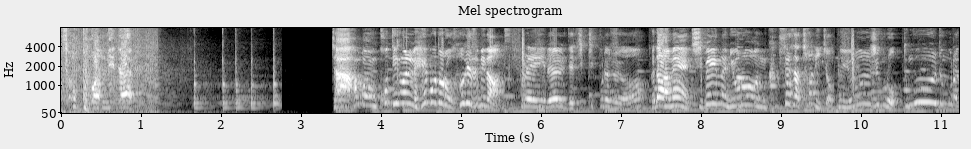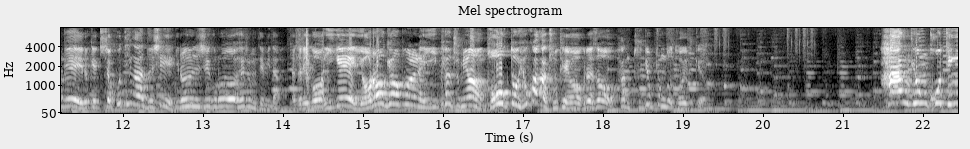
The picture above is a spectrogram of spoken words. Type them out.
선포합니다. 자, 한번 코팅을 해보도록 하겠습니다. 스프레이를 이제 칙칙 뿌려줘요. 그 다음에 집에 있는 요런 극세사 천 있죠? 이런 식으로 둥글둥글하게 이렇게 진짜 코팅하듯이 이런 식으로 해주면 됩니다. 자, 그리고 이게 여러 겹을 입혀주면 더욱더 효과가 좋대요. 그래서 한 두 겹 정도 더 해줄게요. 항균 코팅이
